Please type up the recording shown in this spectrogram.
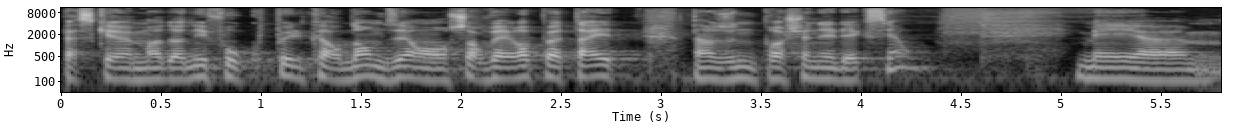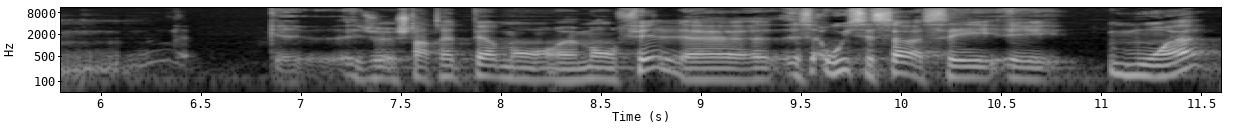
parce qu'à un moment donné, il faut couper le cordon, me dire on se reverra peut-être dans une prochaine élection. Mais euh, je, suis en train de perdre mon, euh, mon fil. Euh, oui, c'est ça. C'est moi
